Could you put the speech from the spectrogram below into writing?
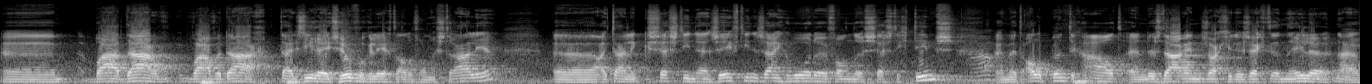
Ehm, waar, daar, waar we daar tijdens die race heel veel geleerd hadden van Australië. Eh, uiteindelijk 16e en 17e zijn geworden van de 60 teams. En met alle punten gehaald. En dus daarin zag je dus echt een hele nou,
